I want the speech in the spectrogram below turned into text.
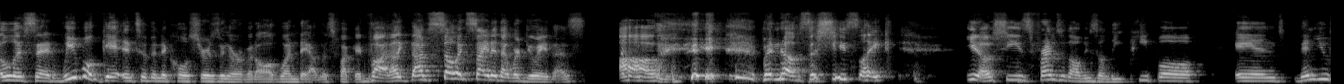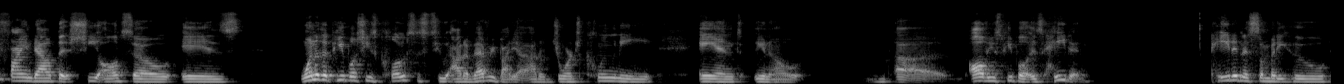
Listen, we will get into the Nicole Scherzinger of it all one day on this fucking pod. Like, I'm so excited that we're doing this. Um, but no, so she's like, you know, she's friends with all these elite people. And then you find out that she also is one of the people she's closest to out of everybody, out of George Clooney and, you know, uh, all these people is Hayden. Hayden is somebody who,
